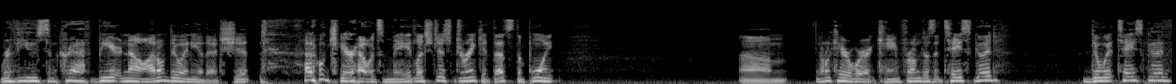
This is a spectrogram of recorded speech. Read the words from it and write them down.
reviews some craft beer. No, I don't do any of that shit. I don't care how it's made. Let's just drink it. That's the point. Um, I don't care where it came from. Does it taste good? Do it taste good?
